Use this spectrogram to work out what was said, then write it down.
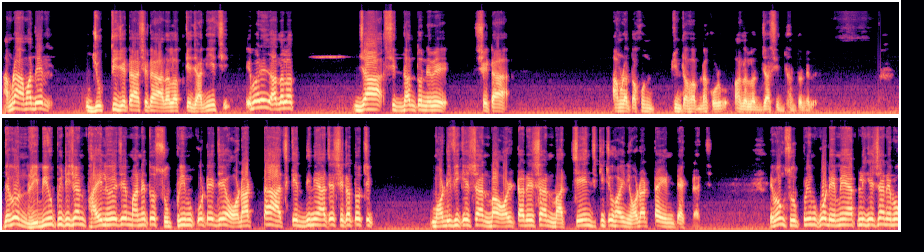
আমরা আমাদের যুক্তি যেটা, সেটা আদালতকে জানিয়েছি। এবারে আদালত যা সিদ্ধান্ত নেবে, সেটা আমরা তখন চিন্তাভাবনা করব। আদালত যা সিদ্ধান্ত নেবে। দেখুন রিভিউ পিটিশন ফাইল হয়েছে মানে তো সুপ্রিম কোর্টে যে অর্ডারটা আজকের দিনে আছে, সেটা তো মডিফিকেশন বা অল্টারেশন বা চেঞ্জ কিছু হয়নি অর্ডারটা ইনট্যাক্ট আছে। এবং supreme court M A application এবং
